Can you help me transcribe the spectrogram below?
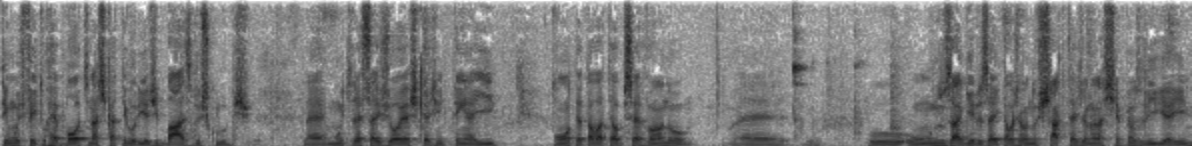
tem um efeito rebote nas categorias de base dos clubes. Né? Muitas dessas joias que a gente tem aí. Ontem eu estava até observando é, o, um dos zagueiros aí que estava jogando no Shakhtar, jogando na Champions League aí,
